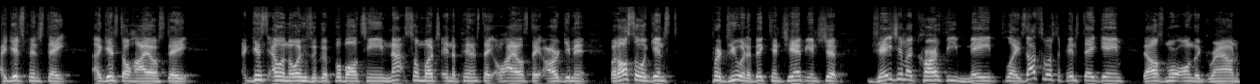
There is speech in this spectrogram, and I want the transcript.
against Penn State, against Ohio State, against Illinois, who's a good football team. Not so much in the Penn State Ohio State argument, but also against Purdue in a Big Ten championship. JJ McCarthy made plays, not so much the Penn State game, that was more on the ground,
